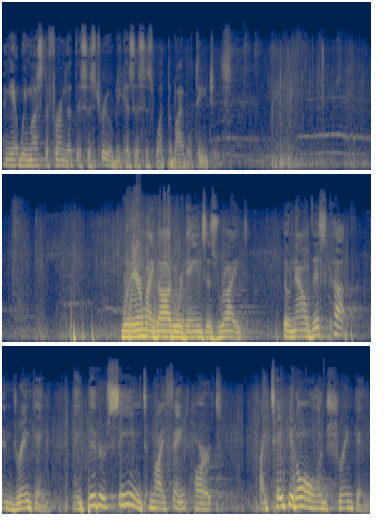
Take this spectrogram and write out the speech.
And yet we must affirm that this is true because this is what the Bible teaches. Whate'er my God ordains is right, though now this cup in drinking a bitter seem to my faint heart. I take it all unshrinking.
